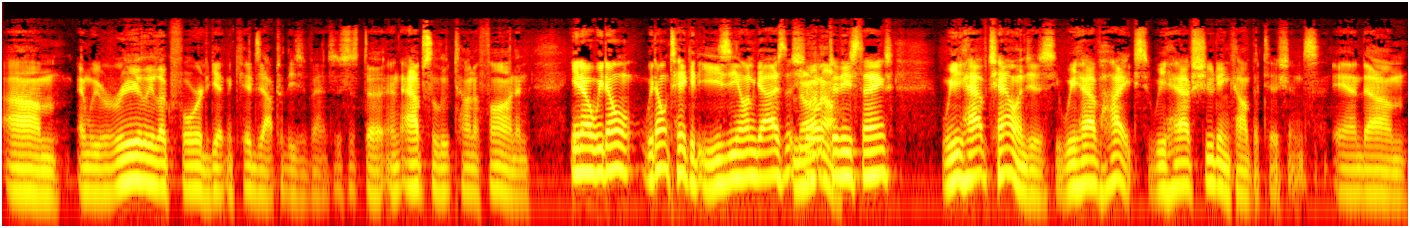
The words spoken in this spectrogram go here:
um, and we really look forward to getting the kids out to these events. It's just a, an absolute ton of fun, and you know we don't we don't take it easy on guys that show no. up to these things. We have challenges, we have hikes, we have shooting competitions, and um,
